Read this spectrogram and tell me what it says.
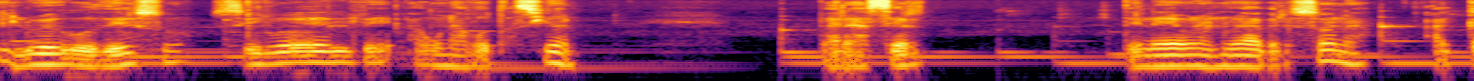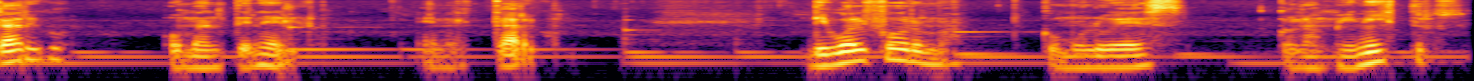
Y luego de eso se vuelve a una votación para hacer tener una nueva persona a cargo o mantenerlo en el cargo. De igual forma como lo es con los ministros,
